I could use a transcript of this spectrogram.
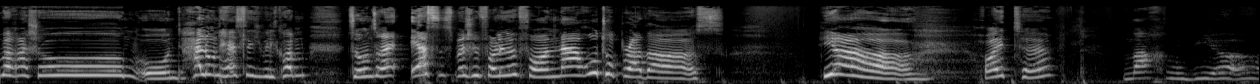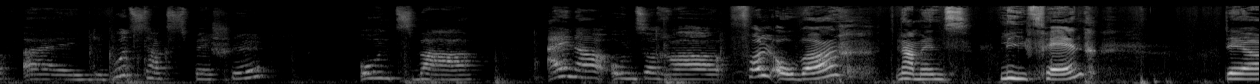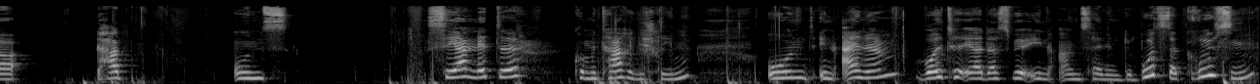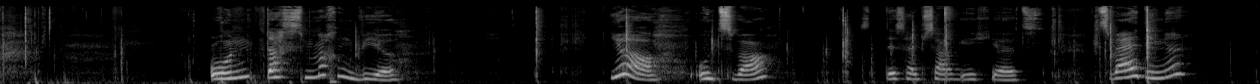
Überraschung. Und hallo und herzlich willkommen zu unserer ersten Special-Folge von Naruto Brothers. Ja, heute machen wir ein Geburtstagsspecial. Und zwar einer unserer Follower namens Lee Fan, der hat uns sehr nette Kommentare geschrieben. Und in einem wollte er, dass wir ihn an seinem Geburtstag grüßen. Und das machen wir. Ja, und zwar, deshalb sage ich jetzt zwei Dinge.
